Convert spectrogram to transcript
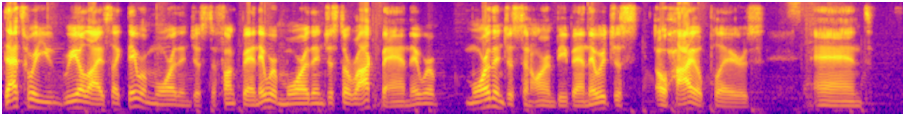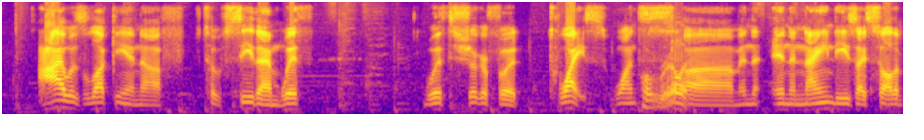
that's where you realize like they were more than just a funk band. They were more than just a rock band. They were more than just an R&B band. They were just Ohio players. And I was lucky enough to see them with with Sugarfoot twice. Once, oh, really? um, in the in the '90s, I saw them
